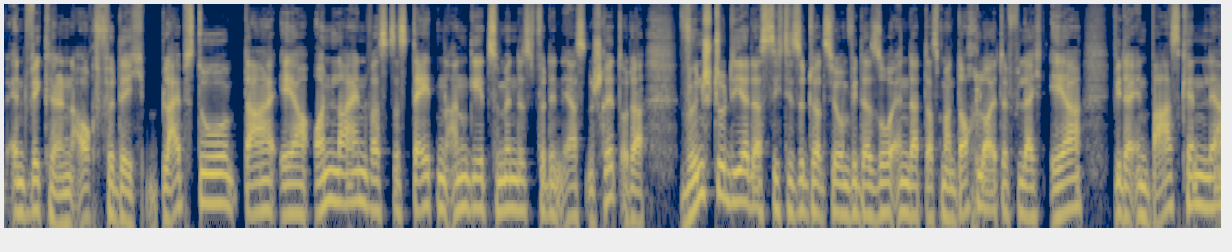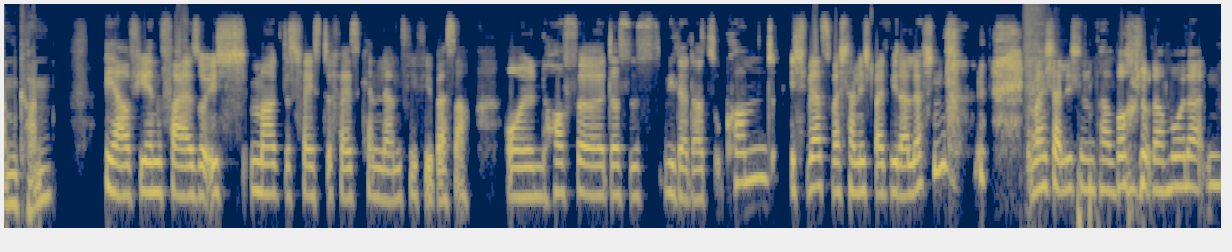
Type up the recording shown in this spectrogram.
entwickeln, auch für dich? Bleibst du da eher online, was das Daten angeht, zumindest für den ersten Schritt? Oder wünschst du dir, dass sich die Situation wieder so ändert, dass man doch Leute vielleicht eher wieder in Bars kennenlernen kann? Ja, auf jeden Fall. Also ich mag das Face-to-Face kennenlernen viel, viel besser und hoffe, dass es wieder dazu kommt. Ich werde es wahrscheinlich bald wieder löschen, wahrscheinlich in ein paar Wochen oder Monaten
